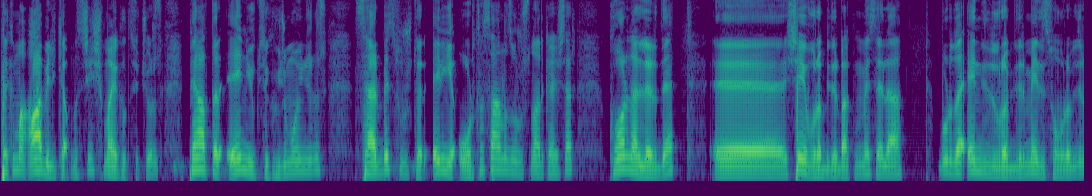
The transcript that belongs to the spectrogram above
Takıma abilik yapması için Schmeichel seçiyoruz. Penaltıları en yüksek hücum oyuncunuz. Serbest vuruşları en iyi orta sahanız vursun arkadaşlar. Kornerleri de ee, şey vurabilir. Bak mesela burada Andy de vurabilir. Madison vurabilir.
